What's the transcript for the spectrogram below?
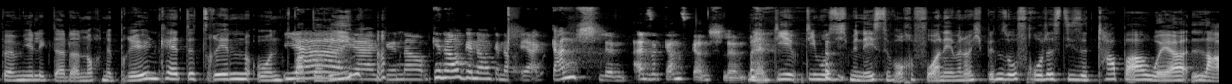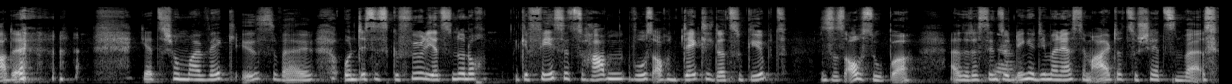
bei mir liegt da dann noch eine Brillenkette drin und ja, Batterien. Ja, genau, genau, genau, genau. Ja, ganz schlimm. Also ganz, ganz schlimm. Ja, die, die muss ich mir nächste Woche vornehmen. Aber ich bin so froh, dass diese Tupperware-Lade jetzt schon mal weg ist, weil, und dieses Gefühl, jetzt nur noch Gefäße zu haben, wo es auch einen Deckel dazu gibt, Das ist auch super. Also das sind ja. so Dinge, die man erst im Alter zu schätzen weiß.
